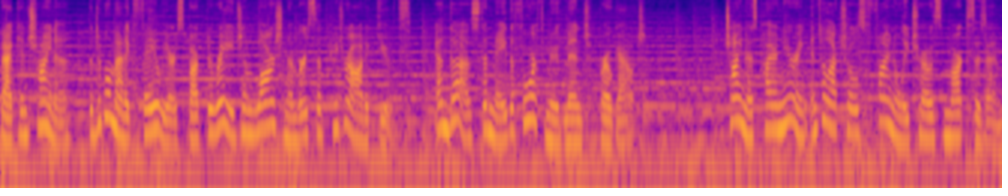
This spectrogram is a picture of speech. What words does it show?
Back in China, the diplomatic failure sparked a rage in large numbers of patriotic youths, and thus the May the 4th movement broke out. China's pioneering intellectuals finally chose Marxism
